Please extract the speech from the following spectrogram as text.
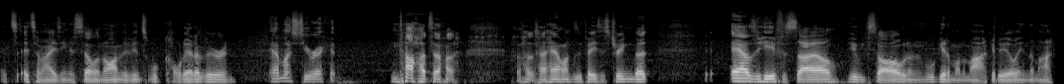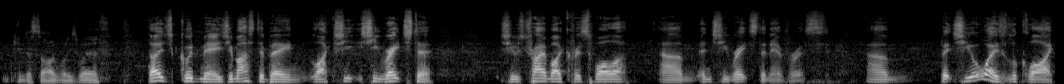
it's it's amazing to sell an I Am Invincible colt out of her and. How much do you reckon? No, I don't, know. I don't know how long's a piece of string, but ours are here for sale. He'll be sold, and we'll get him on the market early, and the market can decide what he's worth. Those good mares, you must have been like she. She reached a. She was trained by Chris Waller, um, and she reached an Everest. Um, but she always looked like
